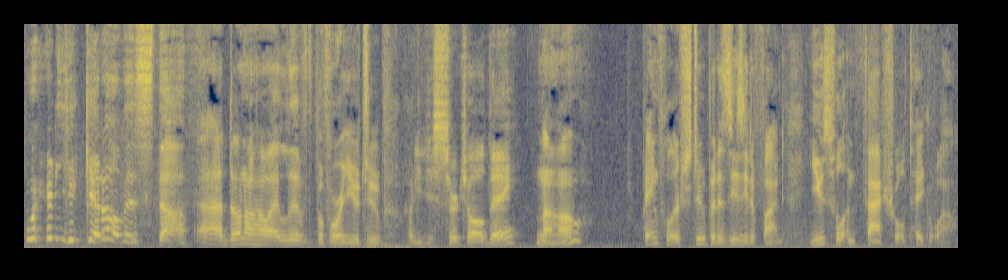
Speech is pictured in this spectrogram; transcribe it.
Where do you get all this stuff? I don't know how I lived before YouTube. What, do you just search all day? No. Painful or stupid is easy to find. Useful and factual take a while.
